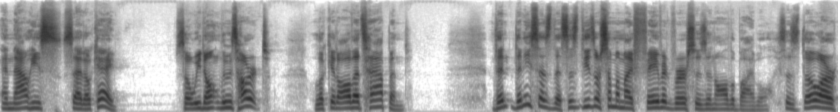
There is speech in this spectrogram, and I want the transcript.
And now he's said, okay, so we don't lose heart. Look at all that's happened. Then, then he says this, this these are some of my favorite verses in all the Bible. He says, Though our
